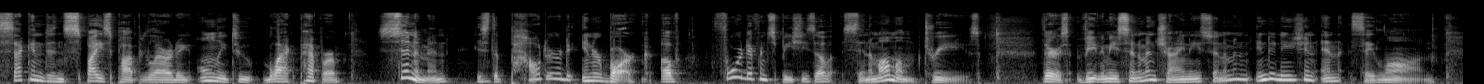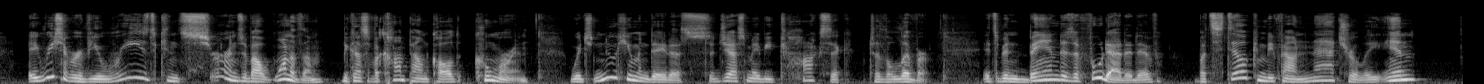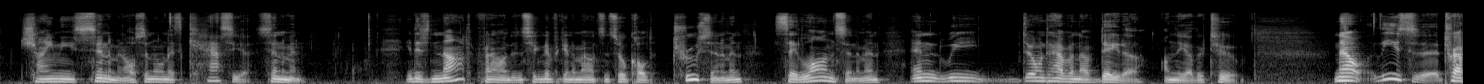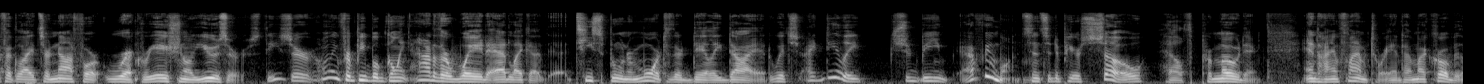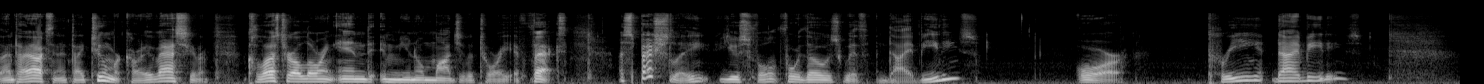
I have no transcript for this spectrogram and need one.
second in spice popularity only to black pepper, cinnamon is the powdered inner bark of four different species of cinnamomum trees. There's Vietnamese cinnamon, Chinese cinnamon, Indonesian, and Ceylon. A recent review raised concerns about one of them because of a compound called coumarin, which new human data suggests may be toxic to the liver. It's been banned as a food additive, but still can be found naturally in Chinese cinnamon, also known as cassia cinnamon. It is not found in significant amounts in so-called true cinnamon, Ceylon cinnamon, and we don't have enough data on the other two. Now, these uh, traffic lights are not for recreational users. These are only for people going out of their way to add like a, a teaspoon or more to their daily diet, which ideally should be everyone, since it appears so health-promoting. Anti-inflammatory, antimicrobial, antioxidant, anti-tumor, cardiovascular, cholesterol-lowering, and immunomodulatory effects especially useful for those with diabetes or pre-diabetes.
